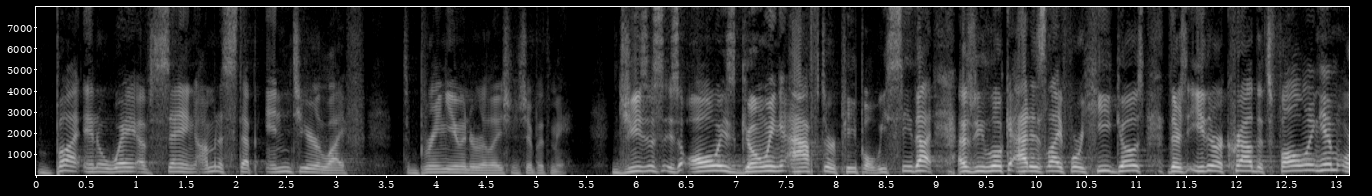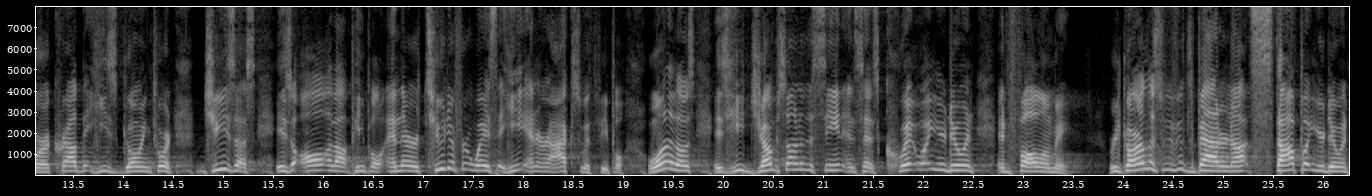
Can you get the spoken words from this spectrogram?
but in a way of saying, I'm going to step into your life to bring you into relationship with me. Jesus is always going after people. We see that as we look at his life. Where he goes, there's either a crowd that's following him or a crowd that he's going toward. Jesus is all about people, and there are two different ways that he interacts with people. One of those is he jumps onto the scene and says, Quit what you're doing and follow me. Regardless of if it's bad or not, stop what you're doing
